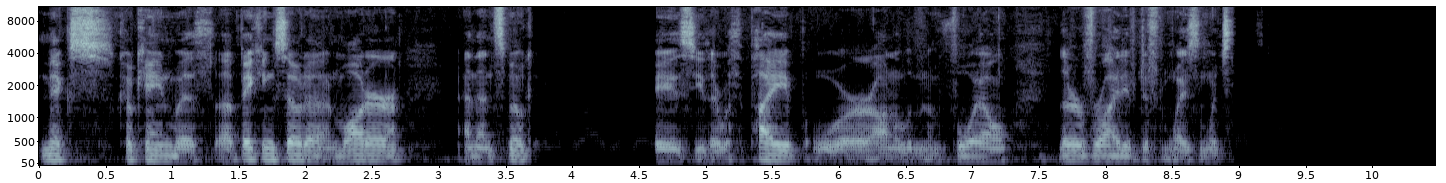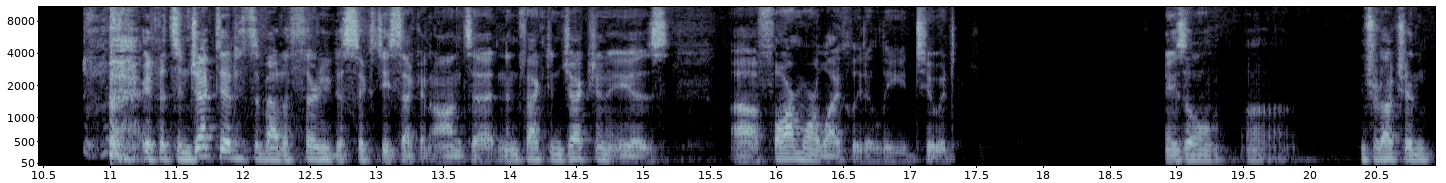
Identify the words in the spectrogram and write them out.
mix cocaine with uh, baking soda and water and then smoke it in a variety of ways, either with a pipe or on aluminum foil. There are a variety of different ways in which that's done. if it's injected, it's about a 30 to 60 second onset. And in fact, injection is uh, far more likely to lead to addiction than uh, intranasal uh, introduction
